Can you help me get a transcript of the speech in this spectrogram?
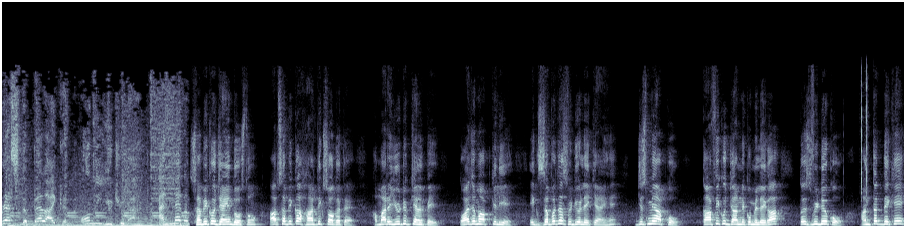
press the bell icon on the YouTube app and never सभी को जय हिंद दोस्तों, आप सभी का हार्दिक स्वागत है हमारे YouTube चैनल पे। तो आज हम आपके लिए एक ज़बरदस्त वीडियो लेके आए हैं, जिसमें आपको काफ़ी कुछ जानने को मिलेगा। तो इस वीडियो को अंत तक देखें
